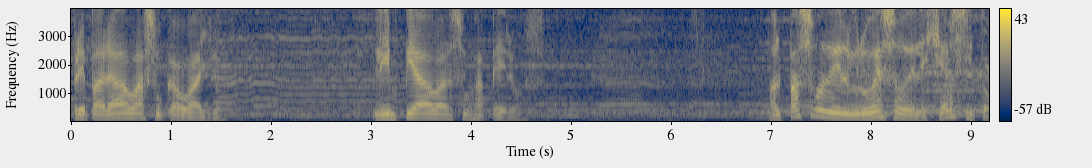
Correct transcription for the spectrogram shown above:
preparaba su caballo, limpiaban sus aperos. Al paso del grueso del ejército,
